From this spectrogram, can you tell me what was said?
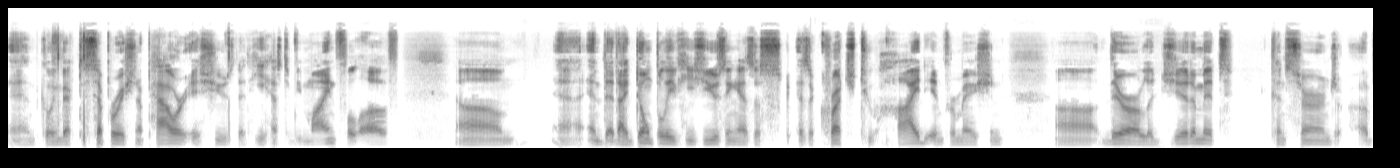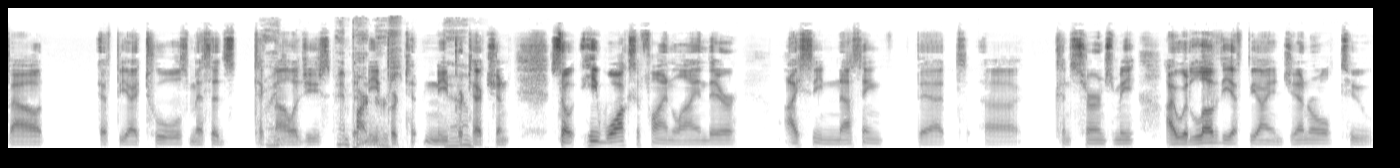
and going back to separation of power issues that he has to be mindful of. Um, uh, and that I don't believe he's using as a as a crutch to hide information. Uh, there are legitimate concerns about FBI tools, methods, technologies right. that need prote- need yeah. protection. So he walks a fine line there. I see nothing that uh, concerns me. I would love the FBI in general to,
